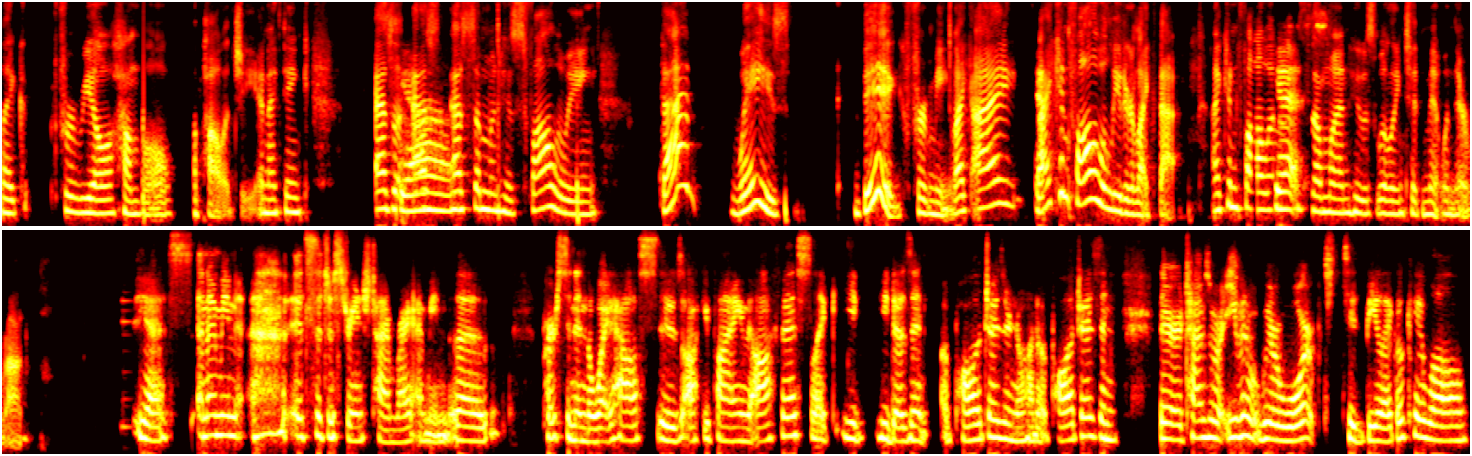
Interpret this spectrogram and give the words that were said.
like for real humble apology and i think as a, yeah. as as someone who's following that weighs big for me like i yeah. i can follow a leader like that i can follow yes. someone who is willing to admit when they're wrong yes and i mean it's such a strange time right i mean the person in the White House who's occupying the office, like he, he doesn't apologize or know how to apologize. And there are times where even we're warped to be like, okay, well,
